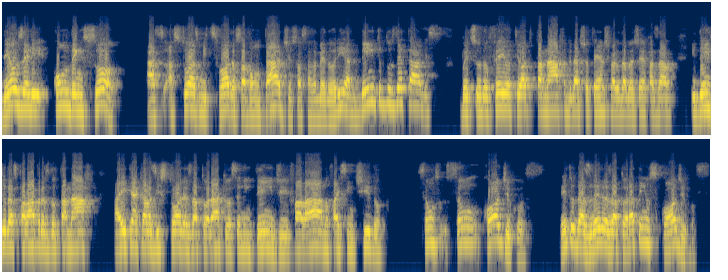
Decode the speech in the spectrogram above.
Deus ele condensou as, as tuas mitzvot, a sua vontade, a sua sabedoria dentro dos detalhes. E dentro das palavras do Tanakh, aí tem aquelas histórias da Torá que você não entende e fala, ah, não faz sentido. São, são códigos. Dentro das letras da Torá tem os códigos,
